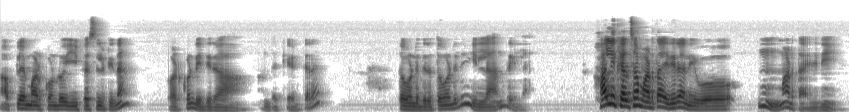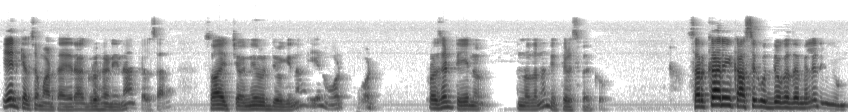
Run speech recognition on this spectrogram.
ಅಪ್ಲೈ ಮಾಡಿಕೊಂಡು ಈ ಫೆಸಿಲಿಟಿನ ಪಡ್ಕೊಂಡಿದ್ದೀರಾ ಅಂತ ಕೇಳ್ತಾರೆ. ತೊಗೊಂಡಿದ್ದೀರಾ ತೊಗೊಂಡಿದ್ದೀವಿ, ಇಲ್ಲ ಅಂದರೆ ಇಲ್ಲ. ಹಾಲಿ ಕೆಲಸ ಮಾಡ್ತಾ ಇದ್ದೀರಾ ನೀವು? ಹ್ಞೂ ಮಾಡ್ತಾ ಇದ್ದೀನಿ. ಏನು ಕೆಲಸ ಮಾಡ್ತಾ ಇದ್ದೀರಾ? ಗೃಹಿಣಿನ ಕೆಲಸ ಸ್ವಇಚ್ಛ ನಿರುದ್ಯೋಗಿನ? ಏನು ಒಟ್ ಒಟ್ ಪ್ರೆಸೆಂಟ್ ಏನು ಅನ್ನೋದನ್ನು ನೀವು ತಿಳಿಸ್ಬೇಕು. ಸರ್ಕಾರಿ ಖಾಸಗಿ ಉದ್ಯೋಗದ ಮೇಲೆ ನಿಮಗೆ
